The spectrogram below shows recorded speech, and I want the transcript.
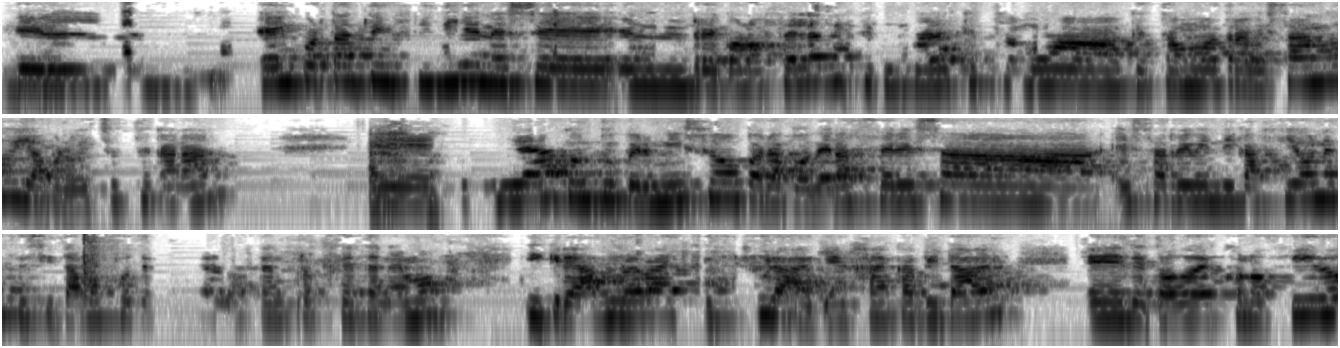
es importante incidir en ese en reconocer las dificultades que estamos que estamos atravesando y aprovecho este canal eh, con tu permiso, para poder hacer esa, esa reivindicación necesitamos potenciar los centros que tenemos y crear nuevas estructuras aquí en Jaén Capital, eh, de todo desconocido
